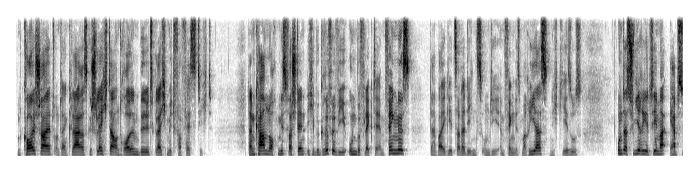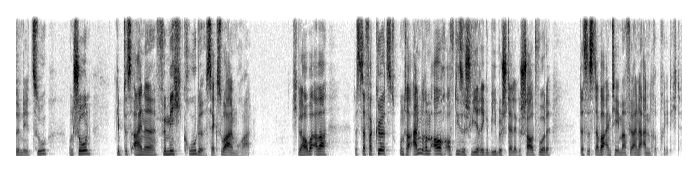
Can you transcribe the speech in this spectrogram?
und Keuschheit und ein klares Geschlechter- und Rollenbild gleich mit verfestigt. Dann kamen noch missverständliche Begriffe wie unbefleckte Empfängnis, dabei geht es allerdings um die Empfängnis Marias, nicht Jesus, und das schwierige Thema Erbsünde zu, und schon gibt es eine für mich krude Sexualmoral. Ich glaube aber, dass da verkürzt unter anderem auch auf diese schwierige Bibelstelle geschaut wurde, das ist aber ein Thema für eine andere Predigt.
